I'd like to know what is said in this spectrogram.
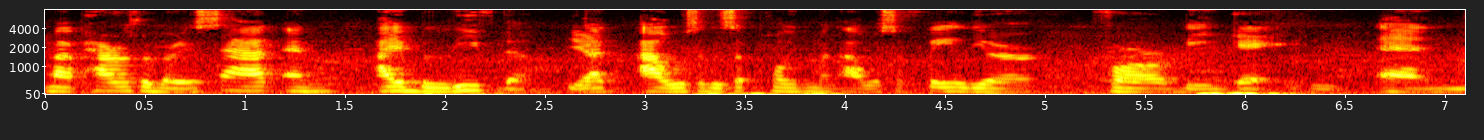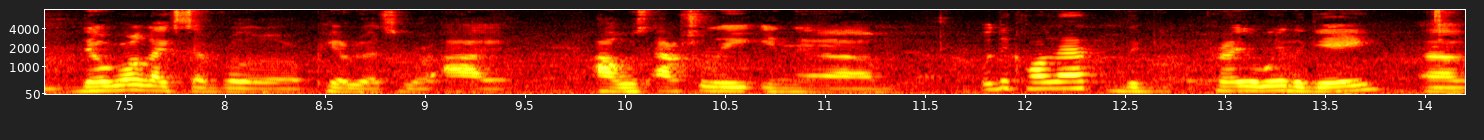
my parents were very sad and I believed them Yeah. that I was a disappointment I was a failure for being gay Mhm. and there were like several periods where I I was actually in um, what do you call that the pray away the gay uh,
